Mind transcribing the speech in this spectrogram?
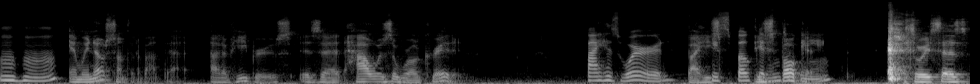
Mm-hmm. And we know something about that out of Hebrews is that how was the world created? By his word. By he, he spoke he it spoke into it. being. So he says,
